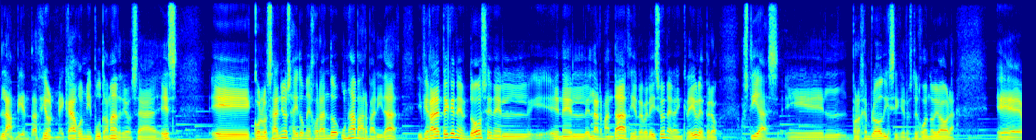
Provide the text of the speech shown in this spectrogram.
la ambientación. Me cago en mi puta madre. O sea, es. eh, con los años ha ido mejorando una barbaridad. Y fíjate que en el 2, en, el, en, el, en la Hermandad y en Revelation era increíble, pero, hostias, el- por ejemplo, Odyssey, que lo estoy jugando yo ahora, eh,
